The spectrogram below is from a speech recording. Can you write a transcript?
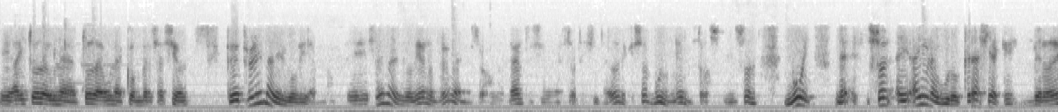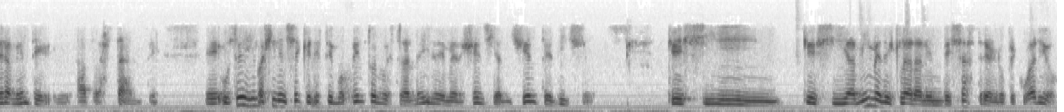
eh, hay toda una toda una conversación. Pero el problema del gobierno, eh, el problema del gobierno, el problema de nuestros gobernantes y de nuestros legisladores, que son muy lentos, eh, son muy, hay, una burocracia que es verdaderamente aplastante. Ustedes imagínense que en este momento nuestra ley de emergencia vigente dice que si que si a mí me declaran en desastre agropecuario,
